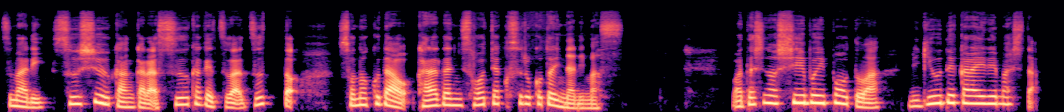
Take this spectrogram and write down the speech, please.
つまり数週間から数ヶ月はずっとその管を体に装着することになります。私の CV ポートは右腕から入れました。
